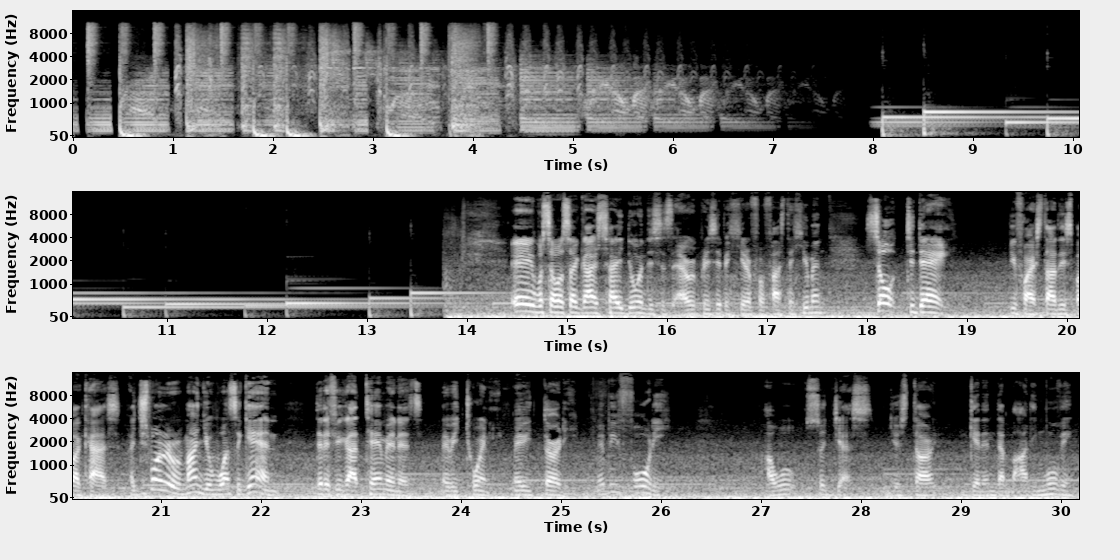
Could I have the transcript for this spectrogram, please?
Hey, what's up, what's up, guys? How you doing? This is Eric Principe here for Fast and Human. So today, before I start this podcast, I just wanted to remind you once again that if you got 10 minutes, maybe 20, maybe 30, maybe 40, I will suggest you start getting the body moving.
